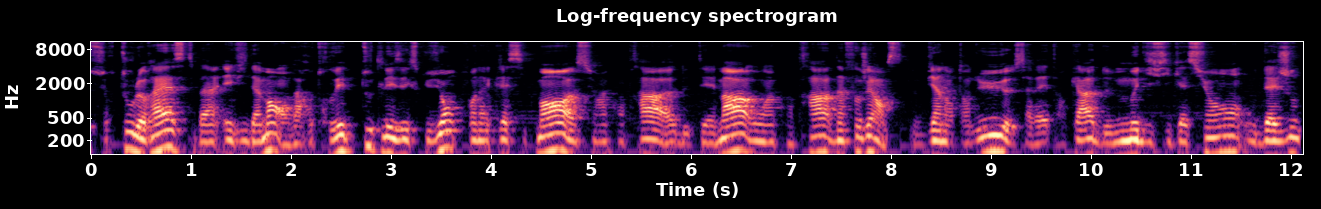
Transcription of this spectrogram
sur tout le reste, ben, évidemment, on va retrouver toutes les exclusions qu'on a classiquement sur un contrat de TMA ou un contrat d'infogérance bien entendu, euh, ça va être en cas de modification ou d'ajout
